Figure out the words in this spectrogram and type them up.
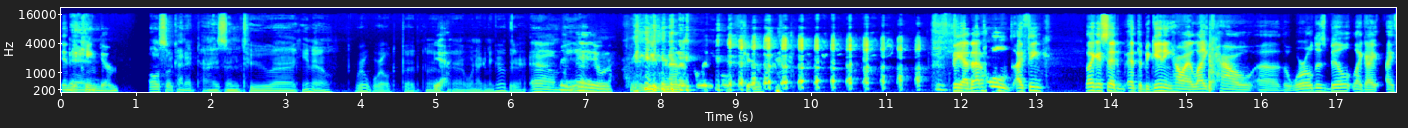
in the and- kingdom Also, kind of ties into uh, you know real world, but uh, Yeah. uh, we're not going to go there. Um, Yeah, yeah. we, we're not a political show but yeah that whole i think like i said at the beginning how i like how uh, the world is built like I, I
